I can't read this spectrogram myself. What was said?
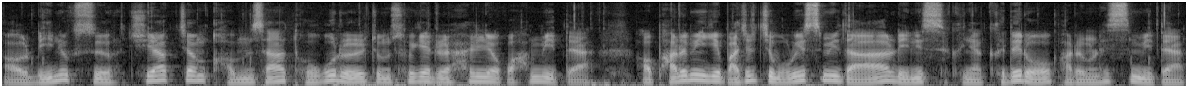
어, 리눅스 취약점 검사 도구를 좀 소개를 하려고 합니다. 어, 발음이 이게 맞을지 모르겠습니다. Lynis 그냥 그대로 발음을 했습니다.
